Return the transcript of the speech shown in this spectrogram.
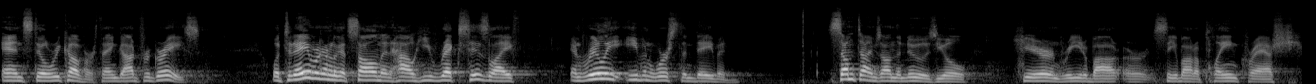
and still recover. Thank God for grace. Well, today we're going to look at Solomon, how he wrecks his life, and really even worse than David. Sometimes on the news, you'll hear and read about or see about a plane crash,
